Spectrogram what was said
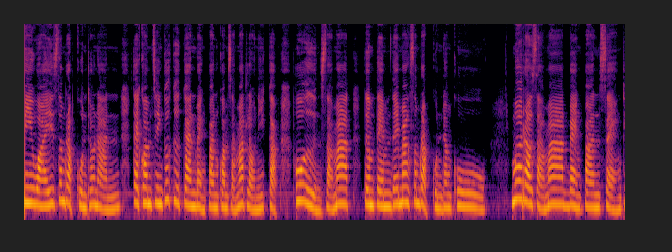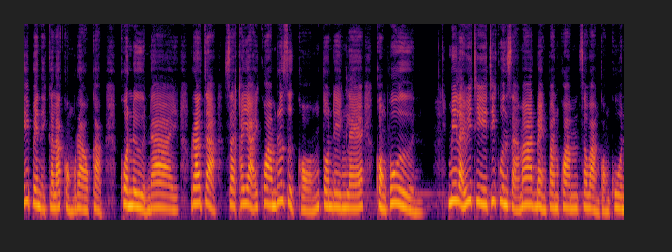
มีไว้สำหรับคุณเท่านั้น แต่ความจริงก็คือการแบ่งปันความสามารถเหล่านี้กับผู้อื่นสามารถเติมเต็มได้มากสำหรับคุณทั้งคู่เมื่อเราสามารถแบ่งปันแสงที่เป็นเอกลักษณ์ของเรากับคนอื่นได้ เราจะขยายความรู้สึกของตนเองและของผู้อื่น มีหลายวิธีที่คุณสามารถแบ่งปันความสว่างของคุณ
